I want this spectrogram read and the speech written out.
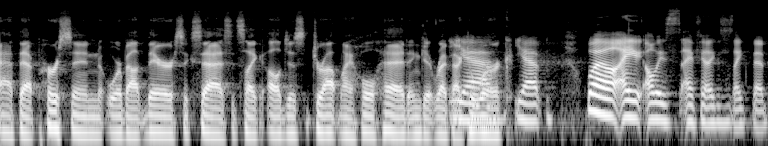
at that person or about their success, it's like I'll just drop my whole head and get right back yeah, to work. Yep. Well, I always I feel like this is like the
